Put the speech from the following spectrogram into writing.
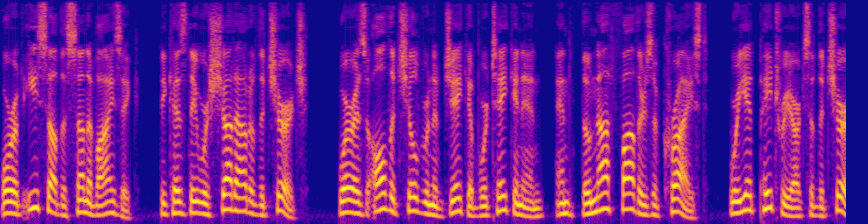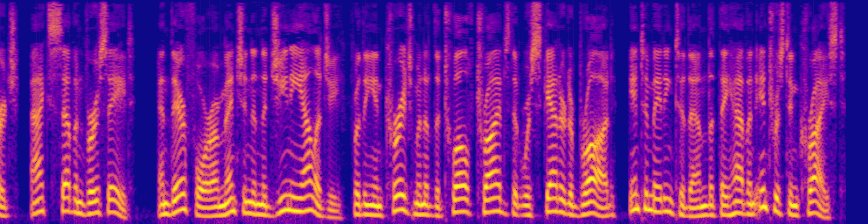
or of Esau the son of Isaac, because they were shut out of the church, whereas all the children of Jacob were taken in, and, though not fathers of Christ, were yet patriarchs of the church, Acts 7 verse 8, and therefore are mentioned in the genealogy for the encouragement of the twelve tribes that were scattered abroad, intimating to them that they have an interest in Christ,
